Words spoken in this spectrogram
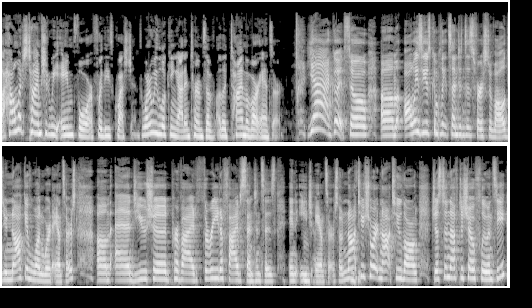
how much time should we aim for for these questions? What are we looking at in terms of the time of our answer? Yeah, good. So, um, always use complete sentences first of all. Do not give one word answers. Um, and you should provide three to five sentences in each okay. answer. So not too short, not too long, just enough to show fluency,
